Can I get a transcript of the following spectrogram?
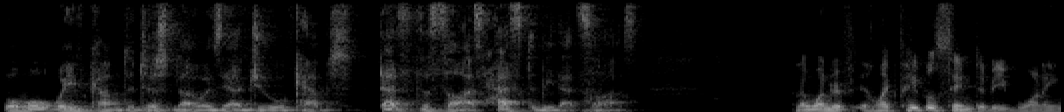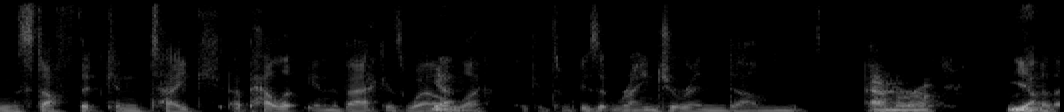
But what we've come to just know is our dual cabs. That's the size. Has to be that size. And I wonder if like people seem to be wanting stuff that can take a pallet in the back as well. Yeah. Like I think it's is it Ranger and um Amarok. Yeah. Are they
